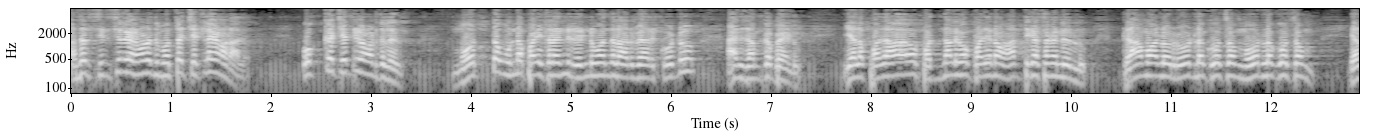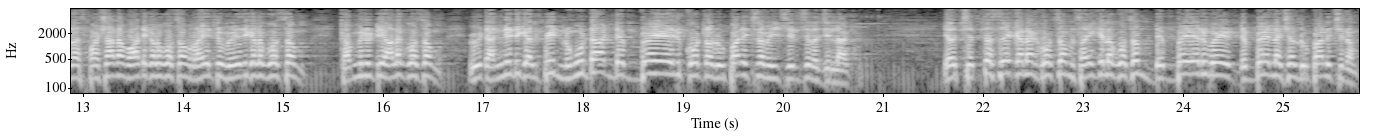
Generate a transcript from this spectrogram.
అసలు సిరిసిల్ల కనబడదు. మొత్తం చెట్లే కనబడాలి. ఒక్క చెట్టు కనబడతలేదు. మొత్తం ఉన్న పైసలన్నీ రెండు వందల అరవై ఆరు కోట్లు ఆయన చంకపోయాడు ఇలా పదా పద్నాలుగో పదిహేనో ఆర్థిక సంఘ నిధులు గ్రామాల్లో రోడ్ల కోసం మోర్ల కోసం ఇలా శ్మశాన వాటికల కోసం రైతు వేదికల కోసం కమ్యూనిటీ అల కోసం వీటన్నిటి కలిపి నూట డెబ్బై ఐదు కోట్ల రూపాయలు ఇచ్చినాం ఈ సిరిసిల్ల జిల్లాకు. ఇలా చెత్త సేకరణ కోసం సైకిళ్ళ కోసం డెబ్బై ఏడు వే- డెబ్బై ఏడు లక్షల రూపాయలు ఇచ్చినాం.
